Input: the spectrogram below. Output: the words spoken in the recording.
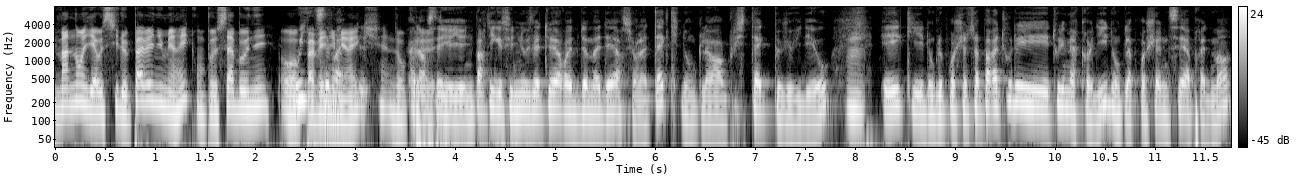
maintenant il y a aussi le pavé numérique. On peut s'abonner au pavé numérique. Donc, Alors, il y a une partie qui est une newsletter hebdomadaire sur la tech, donc là en plus tech que jeux vidéo, mm. et qui est donc le prochain, ça paraît tous les tous les mercredis, donc la prochaine c'est après-demain.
